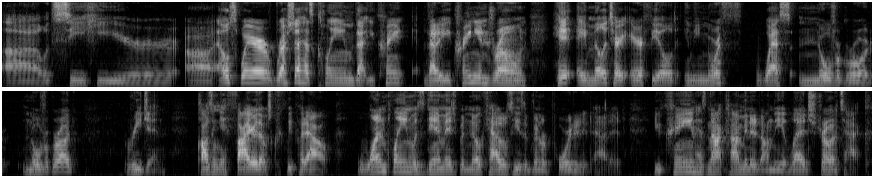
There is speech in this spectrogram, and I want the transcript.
Uh, let's see here. Uh, elsewhere, Russia has claimed that Ukraine that a Ukrainian drone hit a military airfield in the northwest Novgorod Novgorod region, causing a fire that was quickly put out. One plane was damaged, but no casualties have been reported. It added. Ukraine has not commented on the alleged drone attack.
